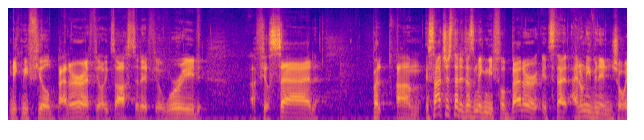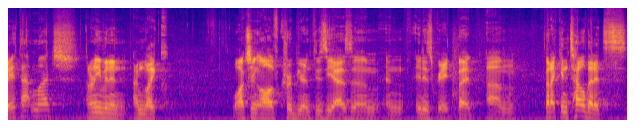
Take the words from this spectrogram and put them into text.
make me feel better. I feel exhausted. I feel worried. I feel sad. But um, it's not just that it doesn't make me feel better. It's that I don't even enjoy it that much. I don't even. I'm like watching all of Curb Your Enthusiasm, and it is great. But, um, but I can tell that it's,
